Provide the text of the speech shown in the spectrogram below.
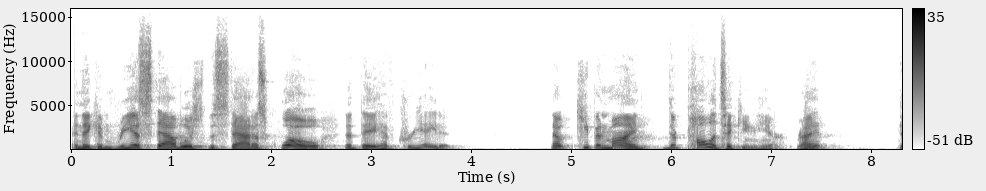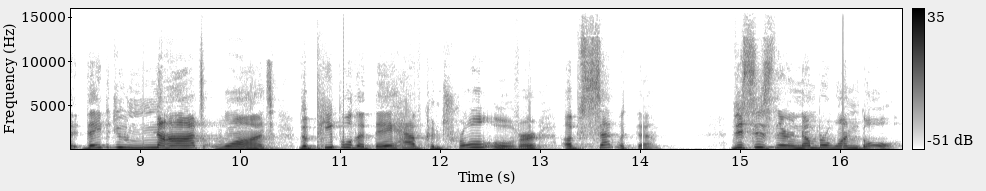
and they can reestablish the status quo that they have created. Now, keep in mind, they're politicking here, right? They do not want the people that they have control over upset with them. This is their number one goal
